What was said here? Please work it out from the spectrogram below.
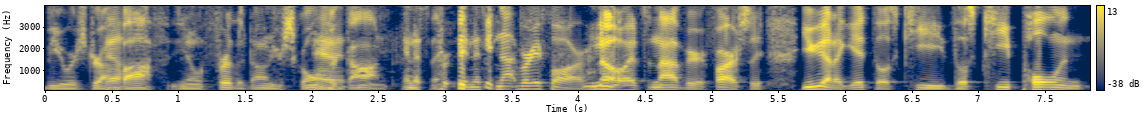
viewers drop Yeah. off. You know, further down you're scrolling, and they're it's, gone. and it's and it's not very far. No, it's not very far. So you got to get those key those key pulling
